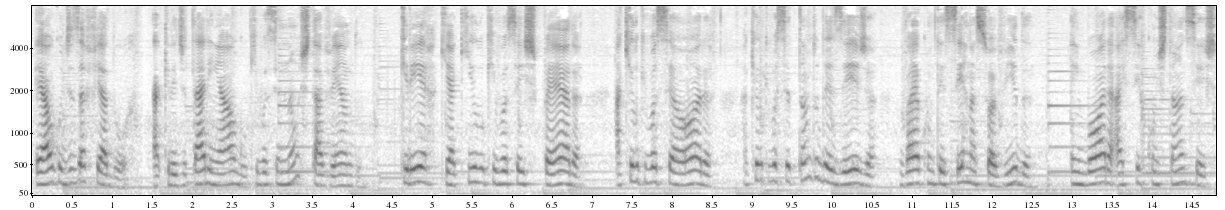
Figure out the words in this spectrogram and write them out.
é algo desafiador. Acreditar em algo que você não está vendo, crer que aquilo que você espera, aquilo que você ora, aquilo que você tanto deseja vai acontecer na sua vida, embora as circunstâncias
